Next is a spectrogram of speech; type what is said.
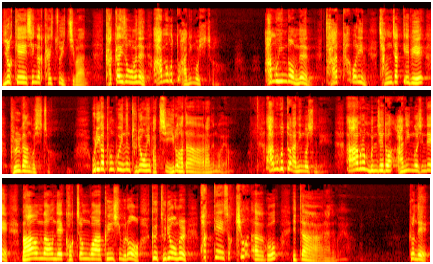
이렇게 생각할 수 있지만, 가까이서 보면은 아무것도 아닌 것이죠. 아무 힘도 없는 다 타버린 장작개비에 불과한 것이죠. 우리가 품고 있는 두려움이 마치 이러하다라는 거예요. 아무것도 아닌 것인데, 아무런 문제도 아닌 것인데, 마음 가운데 걱정과 근심으로 그 두려움을 확대해서 키워나가고 있다라는 거예요. 그런데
